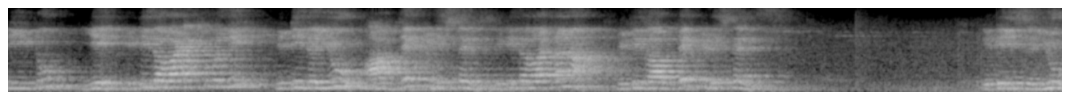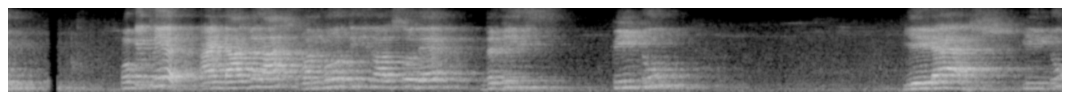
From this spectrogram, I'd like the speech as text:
P to A. It is a what actually? It is a U, object distance. It is a what? Na? It is object distance. It is U. Okay, clear? And as well as one more thing is also there. That is P to A dash. P to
